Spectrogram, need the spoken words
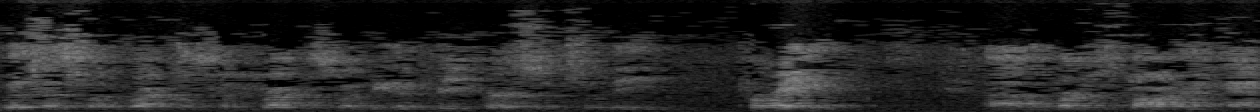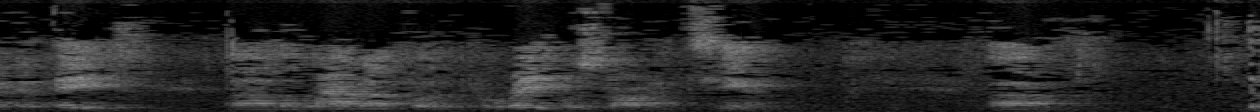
with us for breakfast. The breakfast will be the precursor to the parade. Uh, the breakfast started at, at eight. Uh, the lineup for the parade will start at ten. Uh, the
